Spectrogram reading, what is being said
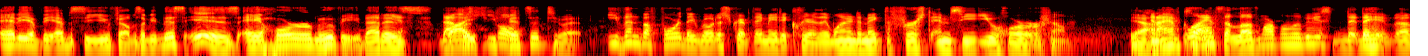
any of the MCU films. I mean, this is a horror movie. That is Yes, that why he goal. fits into it. Even before they wrote a script, they made it clear they wanted to make the first MCU horror film. Yeah. and I have Well- clients that love Marvel movies. They, they uh,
